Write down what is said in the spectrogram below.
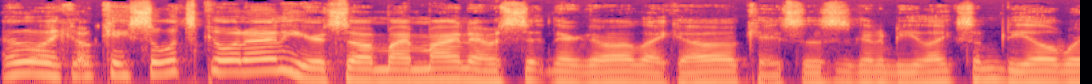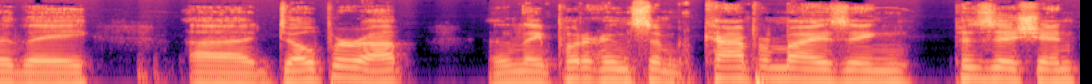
And I'm like, okay, so what's going on here? So in my mind, I was sitting there going, like, oh, okay, so this is going to be like some deal where they uh, dope her up and then they put her in some compromising position.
